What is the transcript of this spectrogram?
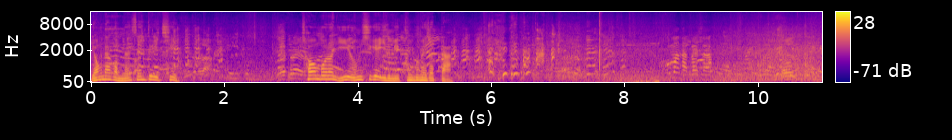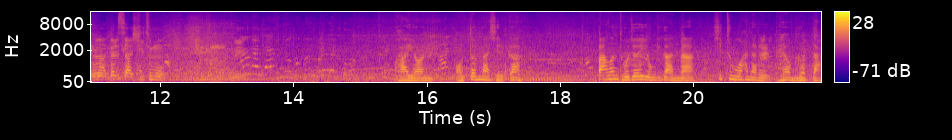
영락없는 샌드위치. 처음 보는 이 음식의 이름이 궁금해졌다. On appelle ça chitumou. Oui. 과연 어떤 맛일까? 빵은 도저히 용기가 안 나 시트무 하나를 베어 물었다.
